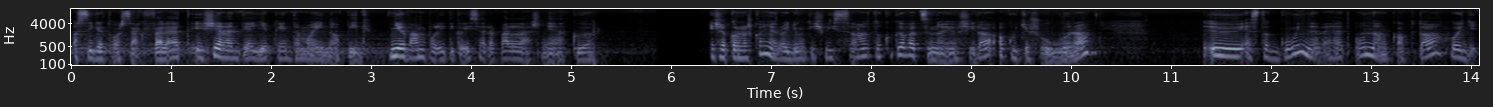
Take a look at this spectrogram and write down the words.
a Szigetország felett, és jelenti egyébként a mai napig. Nyilván politikai szerepvállalás nélkül. És akkor most kanyarodjunk is vissza Tokugawa Tsunayoshi-ra, a kutyasógunra. Ő ezt a gúny nevet onnan kapta, hogy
